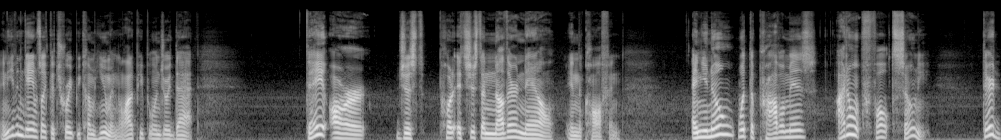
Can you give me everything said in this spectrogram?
and even games like Detroit Become Human, a lot of people enjoyed that. They are just put it's just another nail in the coffin. And you know what the problem is? I don't fault Sony. They're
